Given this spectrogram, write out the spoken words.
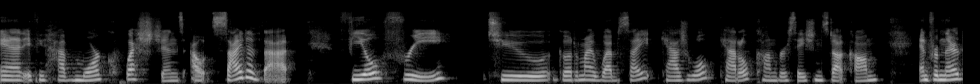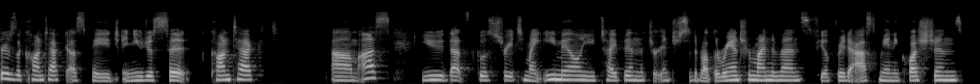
And if you have more questions outside of that, feel free to go to my website, casualcattleconversations.com. And from there, there's the contact us page, and you just hit contact um, us. You that goes straight to my email. You type in that you're interested about the Rancher Mind events. Feel free to ask me any questions.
